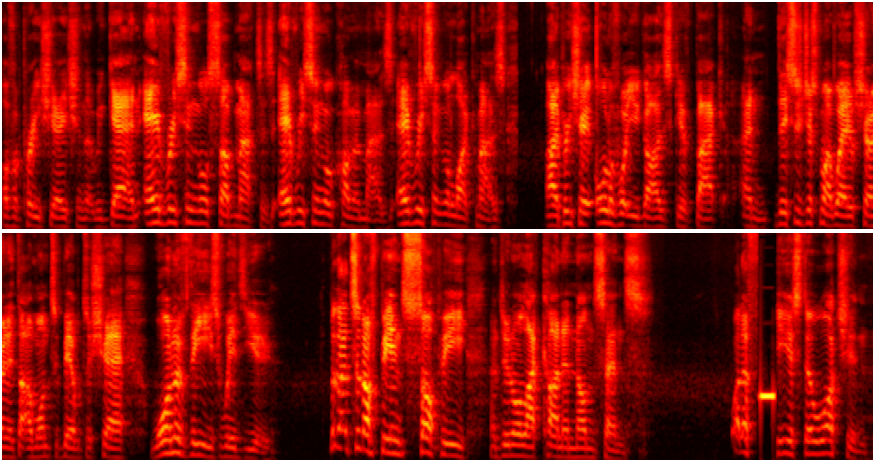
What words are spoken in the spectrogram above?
of appreciation that we get, and every single sub matters, every single comment matters, every single like matters. I appreciate all of what you guys give back, and this is just my way of showing it that I want to be able to share one of these with you. But that's enough being soppy and doing all that kind of nonsense. What the f are you still watching?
